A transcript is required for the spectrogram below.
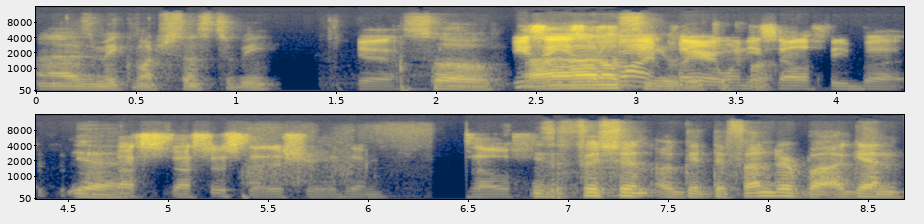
that doesn't make much sense to me. Yeah. So He's, I, he's a don't fine player when he's healthy, but yeah, that's that's just the issue with him. His he's efficient, a good defender. But again, if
